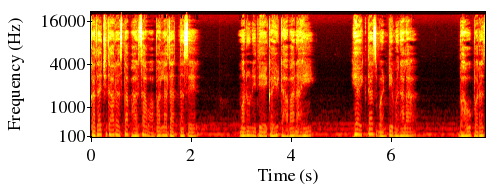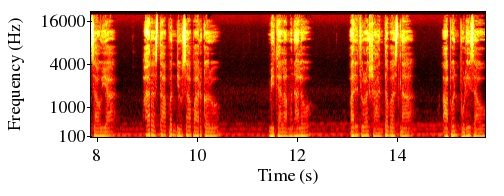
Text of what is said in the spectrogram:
कदाचित हा रस्ता फारसा वापरला जात नसेल म्हणून इथे एकही ढाबा नाही. हे ऐकताच बंटी म्हणाला भाऊ परत जाऊया. हा रस्ता आपण दिवसा पार करू. मी त्याला म्हणालो अरे थोडा शांत बस ना. आपण पुढे जाऊ.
